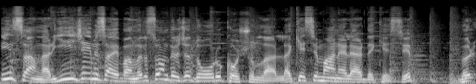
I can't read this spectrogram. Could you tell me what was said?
insanlar yiyeceğimiz hayvanları son derece doğru koşullarla kesimhanelerde kesip böyle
